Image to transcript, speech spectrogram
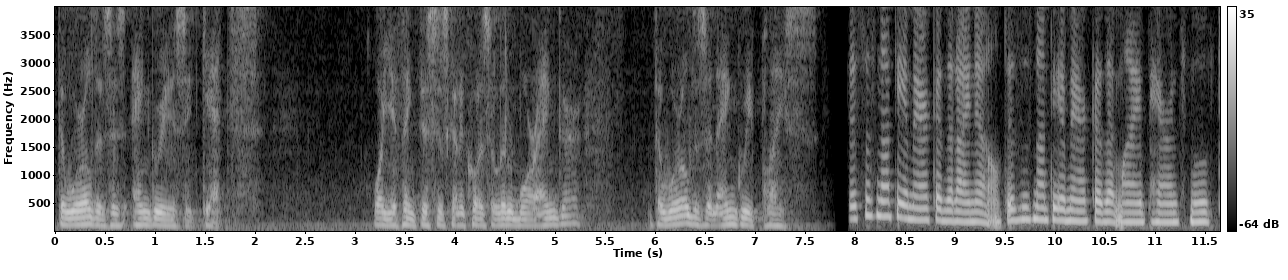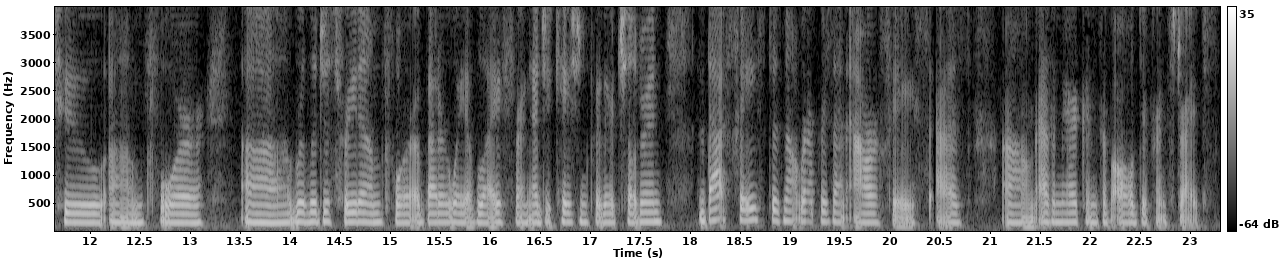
The world is as angry as it gets. Well, you think this is going to cause a little more anger? The world is an angry place. This is not the America that I know. This is not the America that my parents moved to um, for uh, religious freedom, for a better way of life, for an education for their children. That face does not represent our face as um, as Americans of all different stripes.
